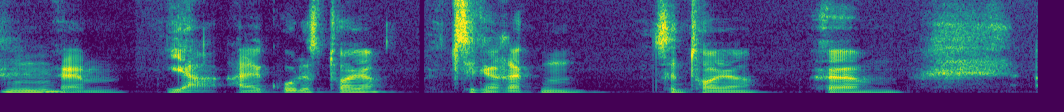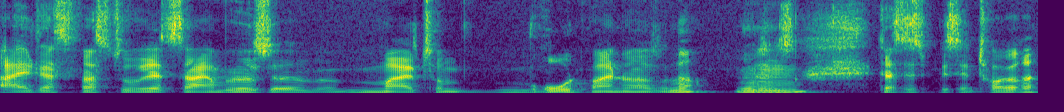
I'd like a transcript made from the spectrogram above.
Mhm. ähm, ja, Alkohol ist teuer, Zigaretten sind teuer. Ähm, all das, was du jetzt sagen würdest, äh, mal zum Rotwein oder so, ne? Das, Mhm. ist, das ist ein bisschen teurer.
